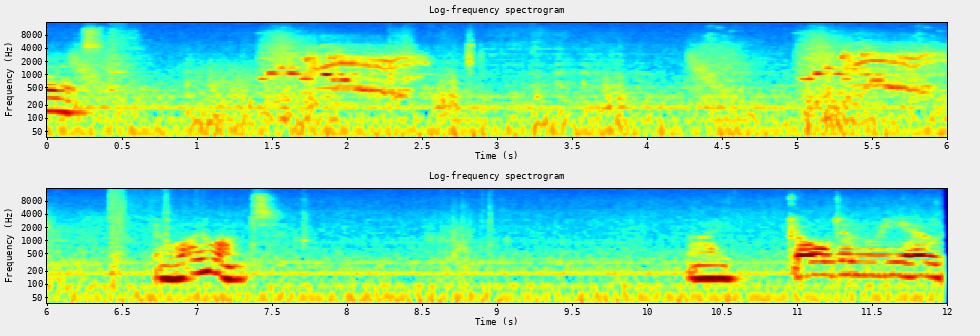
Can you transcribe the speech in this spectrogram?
it is. And what I want. My golden Riolu.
